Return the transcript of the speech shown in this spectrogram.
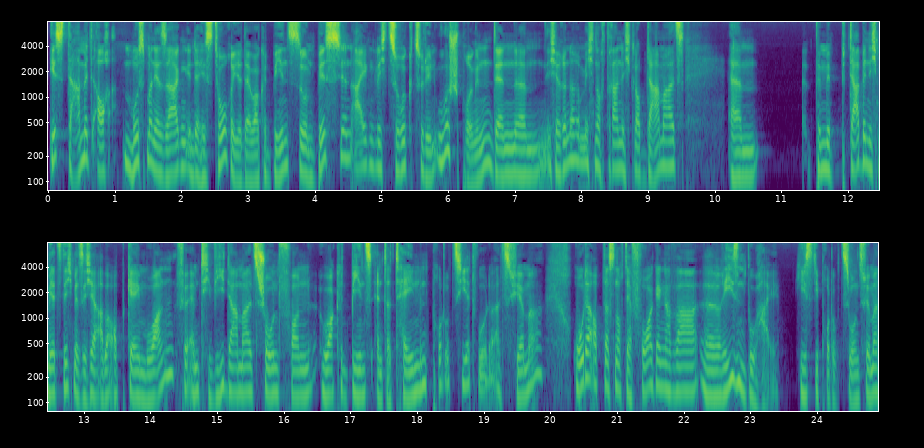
ist damit auch, muss man ja sagen, in der Historie der Rocket Beans so ein bisschen eigentlich zurück zu den Ursprüngen, denn ähm, ich erinnere mich noch dran, ich glaube damals ähm, bin mir, da bin ich mir jetzt nicht mehr sicher, aber ob Game One für MTV damals schon von Rocket Beans Entertainment produziert wurde als Firma oder ob das noch der Vorgänger war, äh, Riesenbuhai hieß die Produktionsfirma,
